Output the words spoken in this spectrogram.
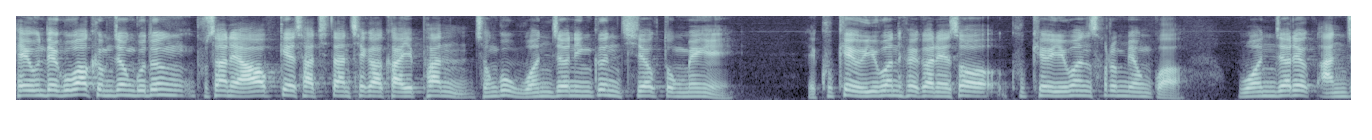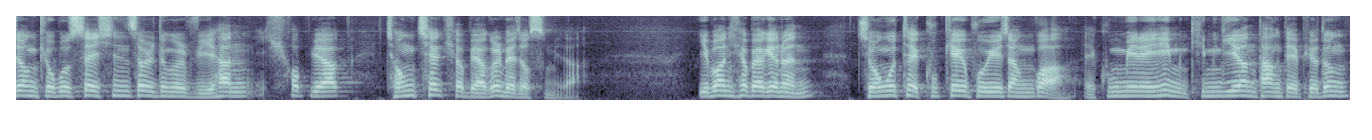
해운대구와 금정구 등 부산의 9개 자치단체가 가입한 전국 원전 인근 지역 동맹이 국회의원회관에서 국회의원 30명과 원자력 안전교부세 신설 등을 위한 협약, 정책 협약을 맺었습니다. 이번 협약에는 정우택 국회 부의장과 국민의힘 김기현 당대표 등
